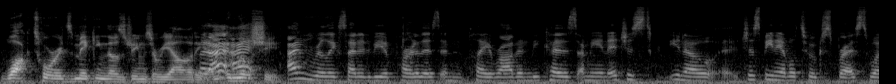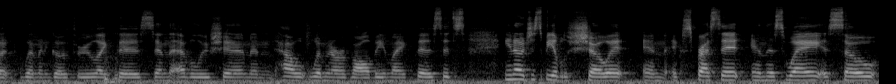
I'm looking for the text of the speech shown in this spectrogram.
walk towards making those dreams a reality? But and, I, and will I, she? I'm really excited to be a part of this and play Robin because I mean it just you know just being able to express what women go through like Mm-hmm. this and the evolution and how women are evolving like this. It's you know just be able to show it and express it in this way is so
